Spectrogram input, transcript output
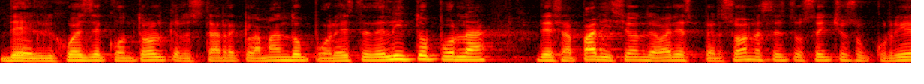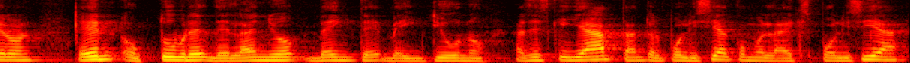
del juez de control que los está reclamando por este delito, por la desaparición de varias personas. Estos hechos ocurrieron en octubre del año 2021. Así es que ya tanto el policía como la ex policía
